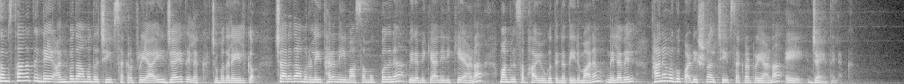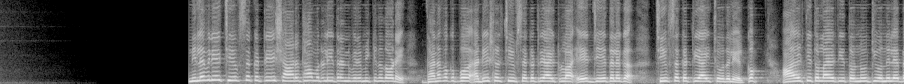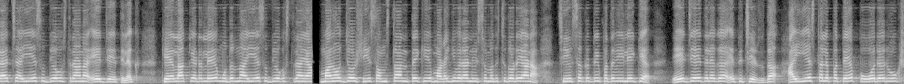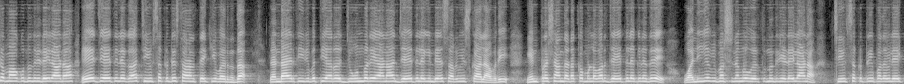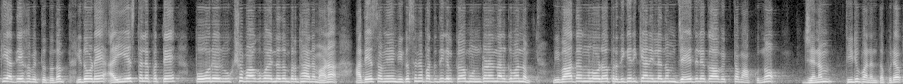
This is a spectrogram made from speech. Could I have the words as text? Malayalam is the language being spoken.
സംസ്ഥാനത്തിന്റെ അൻപതാമത് ചീഫ് സെക്രട്ടറിയായി ജയതിലക് ചുമതലയേൽക്കും. ശാരദാ മുരളീധരൻ ഈ മാസം മുപ്പതിന് വിരമിക്കാനിരിക്കെയാണ് മന്ത്രിസഭാ യോഗത്തിന്റെ തീരുമാനം. നിലവിൽ ധനവകുപ്പ് അഡീഷണൽ ചീഫ് സെക്രട്ടറിയാണ് എ ജയതിലക്. നിലവിലെ ചീഫ് സെക്രട്ടറി ശാരദ മുരളീധരൻ വിരമിക്കുന്നതോടെ ധനവകുപ്പ് അഡീഷണൽ ചീഫ് സെക്രട്ടറി ആയിട്ടുള്ള എ ജയതലക് ചീഫ് സെക്രട്ടറിയായി ചുമതലയേൽക്കും. ആയിരത്തി തൊള്ളായിരത്തി തൊണ്ണൂറ്റി ഒന്നിലെ ബാച്ച് ഐ എസ് ഉദ്യോഗസ്ഥനാണ് എ ജയതിലക്. കേരള കേഡറിലെ മുതിർന്ന ഐ എസ് ഉദ്യോഗസ്ഥനായ മനോജ് ജോഷി സംസ്ഥാനത്തേക്ക് മടങ്ങിവരാൻ വിസമ്മതിച്ചതോടെയാണ് ചീഫ് സെക്രട്ടറി പദവിയിലേക്ക് എ ജയതിലക് എത്തിച്ചേരുന്നത് ഐ എസ് തലപ്പത്തെ പോര് രൂക്ഷമാകുന്നതിനിടയിലാണ് എ ജയതിലക് ചീഫ് സെക്രട്ടറി സ്ഥാനത്തേക്ക് വരുന്നത്. രണ്ടായിരത്തി ഇരുപത്തിയാറ് ജൂൺ വരെയാണ് ജയതിലകിന്റെ സർവീസ് കാലാവധി. എൻ പ്രശാന്ത് അടക്കമുള്ളവർ ജയതിലകിനെതിരെ വലിയ വിമർശനങ്ങൾ ഉയർത്തുന്നതിനിടയിലാണ് ചീഫ് സെക്രട്ടറി പദവിയിലേക്ക് അദ്ദേഹം എത്തുന്നതും. ഇതോടെ ഐ എസ് തലപ്പത്തെ പോര് രൂക്ഷമാകുമോ എന്നതും പ്രധാനമാണ്. അതേസമയം വികസന പദ്ധതികൾക്ക് മുൻഗണന നൽകുമെന്നും വിവാദങ്ങളോട് പ്രതികരിക്കാനില്ലെന്നും ജയതിലക വ്യക്തമാക്കുന്നു. ജനം തിരുവനന്തപുരം.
